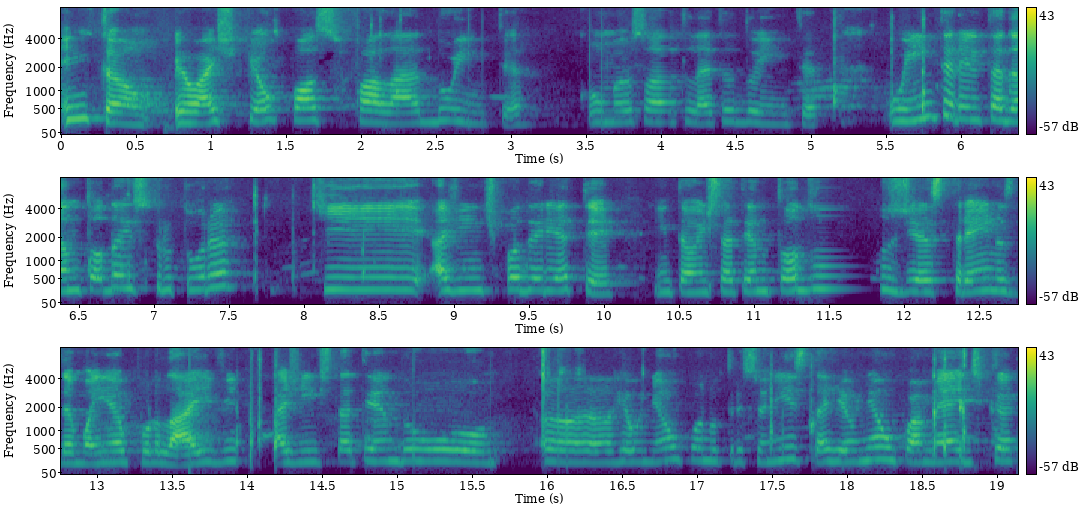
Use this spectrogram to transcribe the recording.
Então, eu acho que eu posso falar do Inter, como eu sou atleta do Inter. O Inter, ele tá dando toda a estrutura que a gente poderia ter. Então, a gente está tendo todos os dias treinos de manhã por live, a gente está tendo ah, reunião com a nutricionista, reunião com a médica.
